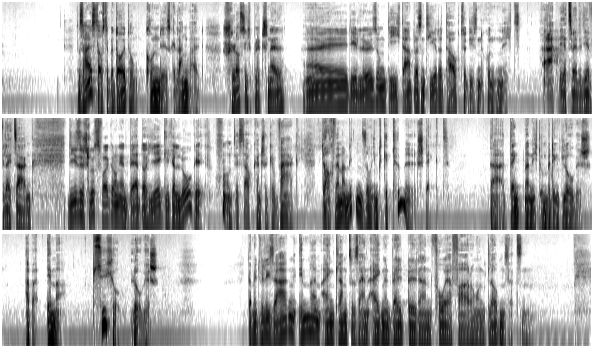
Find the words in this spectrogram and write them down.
Das heißt, aus der Bedeutung Kunde ist gelangweilt, schloss ich blitzschnell, hey, die Lösung, die ich da präsentiere, taugt für diesen Kunden nichts. Ha, jetzt werdet ihr vielleicht sagen, diese Schlussfolgerung entbehrt doch jeglicher Logik und ist auch ganz schön gewagt. Doch wenn man mitten so im Getümmel steckt, da denkt man nicht unbedingt logisch, aber immer psychologisch. Damit will ich sagen, immer im Einklang zu seinen eigenen Weltbildern, Vorerfahrungen und Glaubenssätzen.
